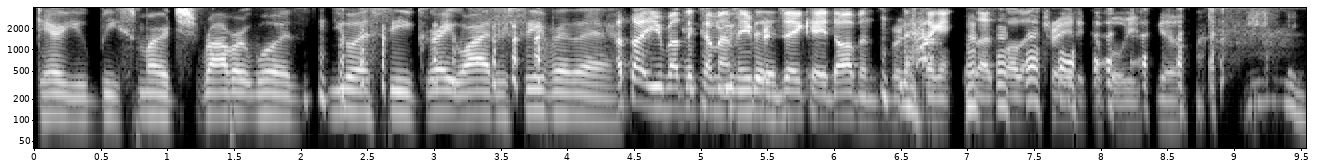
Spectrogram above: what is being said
dare you besmirch Robert Woods, USC great wide receiver there? I thought you were about to come Houston. at me for J.K. Dobbins for a second because I saw that trade a couple weeks ago.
